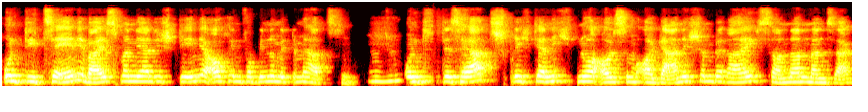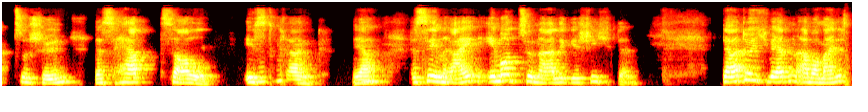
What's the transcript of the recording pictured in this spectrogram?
Und die Zähne, weiß man ja, die stehen ja auch in Verbindung mit dem Herzen. Mhm. Und das Herz spricht ja nicht nur aus dem organischen Bereich, sondern man sagt so schön, das Herzerl ist mhm. krank. Ja, mhm. das sind rein emotionale Geschichten. Dadurch werden aber meines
